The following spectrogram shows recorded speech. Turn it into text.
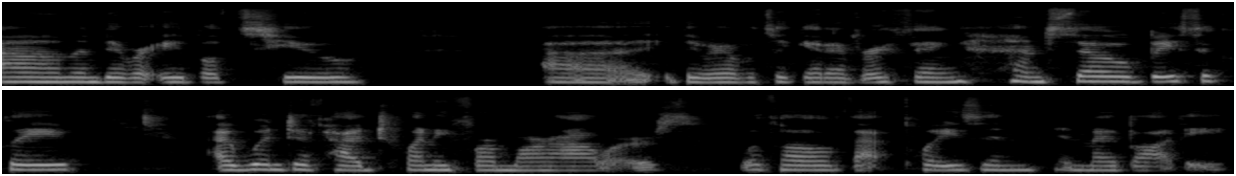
um, and they were able to. Uh, they were able to get everything, and so basically, I wouldn't have had 24 more hours with all of that poison in my body.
